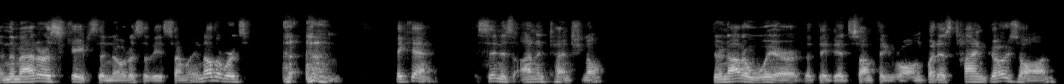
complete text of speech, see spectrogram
and the matter escapes the notice of the assembly, in other words, again, sin is unintentional. They're not aware that they did something wrong, but as time goes on,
